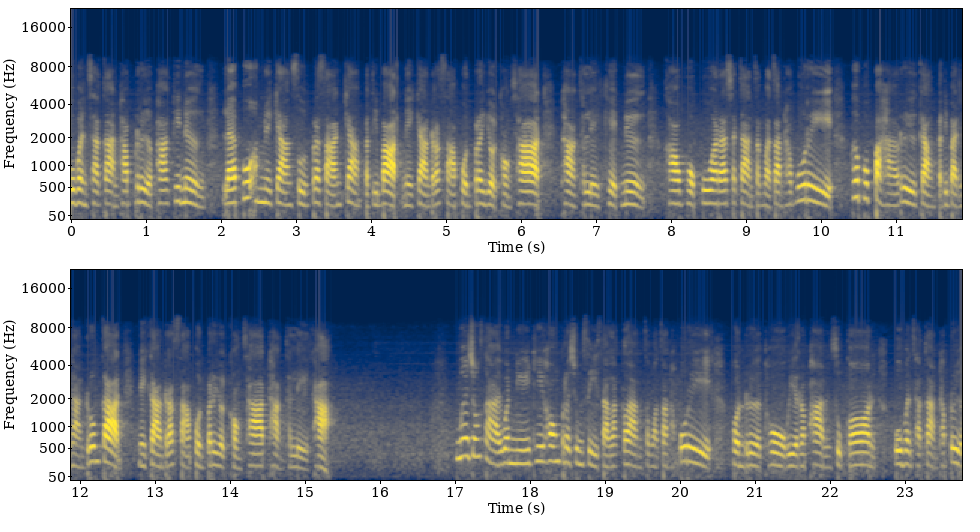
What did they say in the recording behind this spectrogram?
ผู้บัญชาการทัพเรือภาคที่ 1 และผู้อำนวยการศูนย์ประสานการปฏิบัติ ในการรักษาผลประโยชน์ของชาติ ทางทะเลเขตหนึ่งเข้าพบผู้ว่าราชการจังหวัดจันทบุรี เพื่อพบปะหารือการปฏิบัติงานร่วมกัน ในการรักษาผลประโยชน์ของชาติทางทะเลค่ะ เมื่อช่วงสายวันนี้ที่ห้องประชุมสี่สารกลางจังหวัดจันทบุรีพลเรือโทวีรพันธ์สุกร ผู้บัญชาการทัพเรือ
